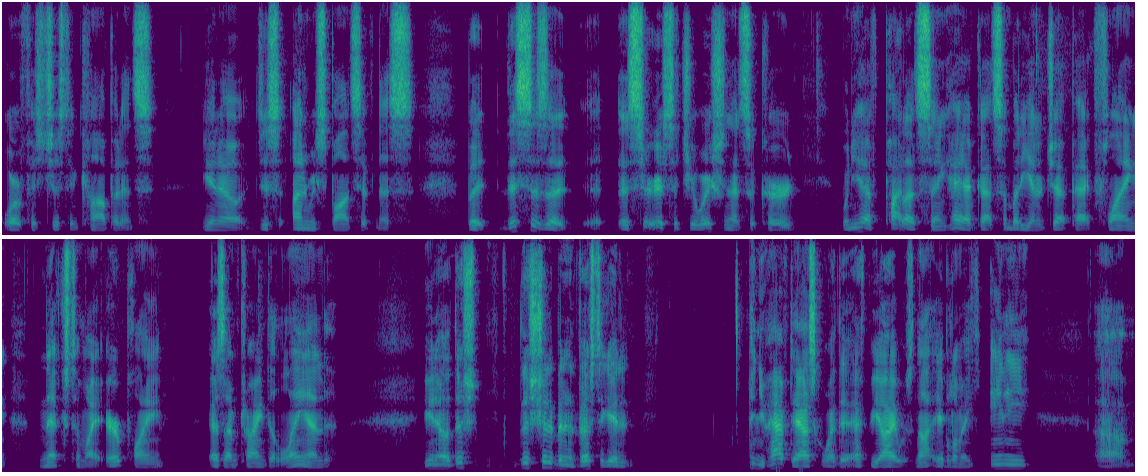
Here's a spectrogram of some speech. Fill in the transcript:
or if it's just incompetence, you know, just unresponsiveness. But this is a, a serious situation that's occurred when you have pilots saying, hey, I've got somebody in a jetpack flying next to my airplane as I'm trying to land, you know, this, this should have been investigated. And you have to ask why the FBI was not able to make any um,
